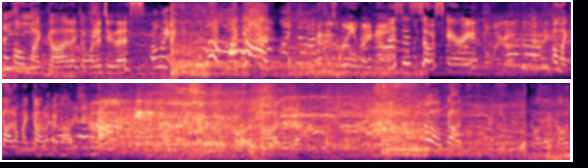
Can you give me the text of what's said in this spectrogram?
oh my god, I don't want to do this. Oh wait, I can oh, oh my god! like oh this is real right now. This is so scary. Oh, oh my god. Oh my god, oh my god, oh my god. Oh god. Oh god. Oh god, oh god.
